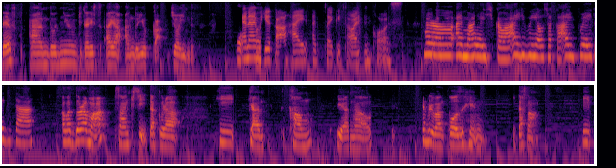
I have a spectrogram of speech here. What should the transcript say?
left and new guitarist Aya and Yuka joined. Oh, and I'm uh, Yuka. Hi, I play guitar and chorus. Hello, I'm Aya Ishikawa. I live in Osaka. I play the guitar. Our drummer, Sankichi Itakura, he can't come here now. Everyone calls him Ita-san. He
